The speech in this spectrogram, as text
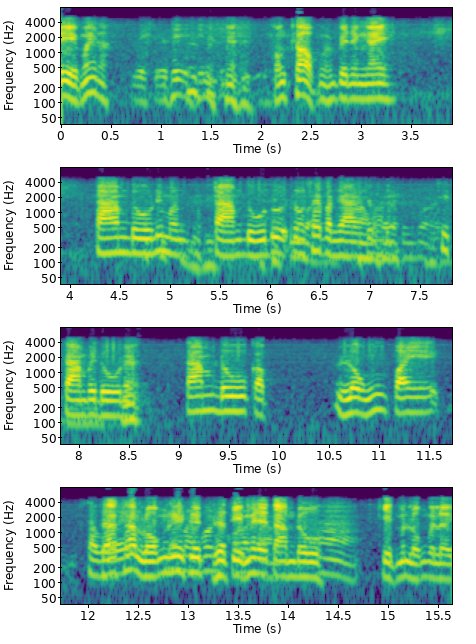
รี่ไหมล่ะ เด็กอยู่ที่ ของชอบมันเป็นยังไง ตามดูนี่มันตามดูด้วยต้องใช้ปัญญาของมันที่ตามไปดูเนี่ยนะตามดูกับหลงไปเสวยถ้าถ้าหลงนี่คือสติไม่ได้ตามดูอ่าจิตมันหลงไปเลย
